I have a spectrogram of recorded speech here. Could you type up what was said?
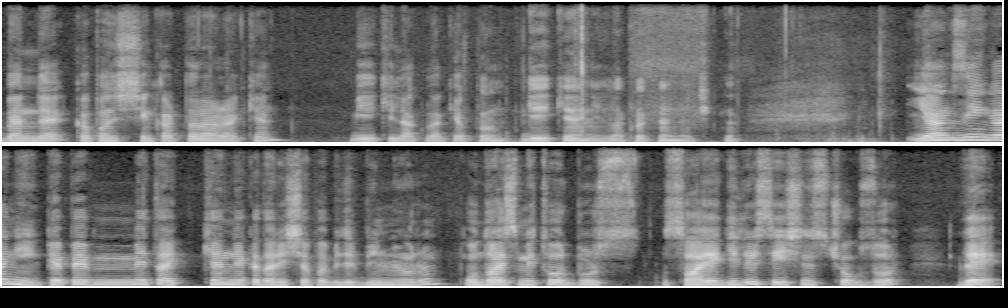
Ben de kapanış için kartlar ararken bir iki lak lak yapalım. Geyik yani lak lak nereden çıktı. Yang Zingani, Pepe Metayken ne kadar iş yapabilir bilmiyorum. Odais Meteor Burs sahaya gelirse işiniz çok zor. Ve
